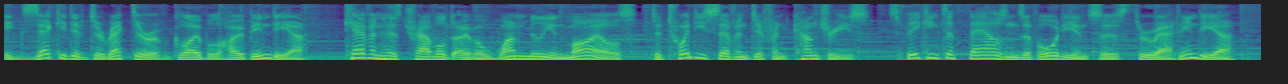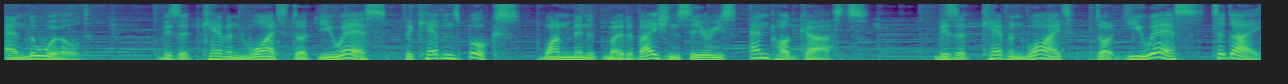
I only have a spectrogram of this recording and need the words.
executive director of Global Hope India, Kevin has travelled over 1 million miles to 27 different countries, speaking to thousands of audiences throughout India and the world. Visit kevinwhite.us for Kevin's books, one minute motivation series, and podcasts. Visit kevinwhite.us today.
